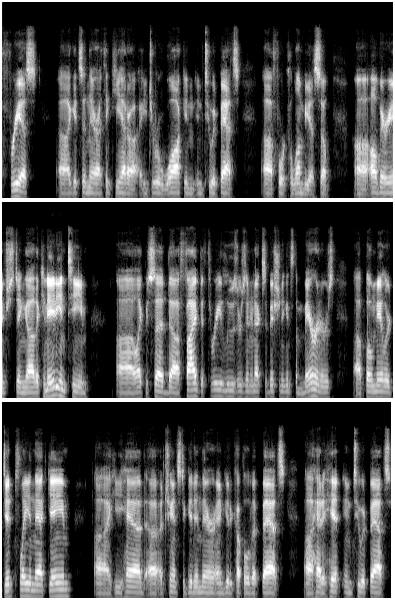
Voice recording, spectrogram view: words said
Frias uh, gets in there. I think he had a he drew a walk in in two at bats uh, for Colombia. So uh, all very interesting. Uh, the Canadian team, uh, like we said, five to three losers in an exhibition against the Mariners. Bo Naylor did play in that game. he had a chance to get in there and get a couple of at bats. had a hit in two at bats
